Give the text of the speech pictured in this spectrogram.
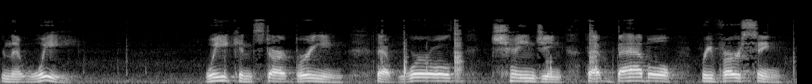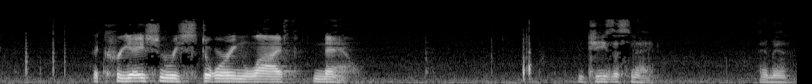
And that we, we can start bringing that world changing, that Babel reversing, the creation restoring life now. In Jesus' name, amen.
